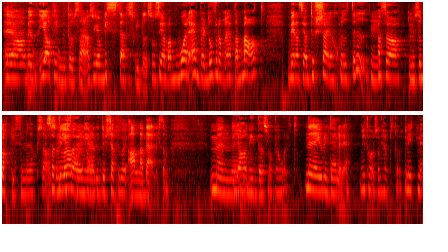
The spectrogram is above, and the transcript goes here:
Ja, men jag tänkte typ så här, alltså jag visste att det skulle bli så, så jag bara whatever, då får de äta mat medan jag duschar, jag skiter i. Alltså, Men så vart det ju för mig också. Så Så, att när jag så här- kom ner och hade duschat då var ju alla där liksom. Men eh, jag hann inte ens locka håret. nej jag gjorde inte heller det. Mitt hår såg hemskt ut. Mitt med.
